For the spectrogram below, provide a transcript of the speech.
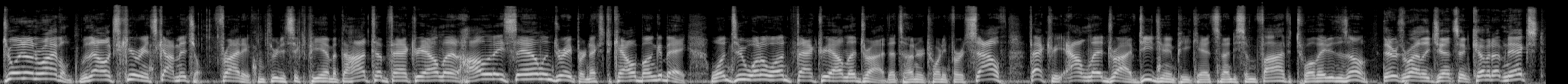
Join Unrivaled with Alex Kirry and Scott Mitchell Friday from 3 to 6 p.m. at the Hot Tub Factory Outlet Holiday Sale in Draper next to Cowabunga Bay. 12101 Factory Outlet Drive. That's 121st South Factory Outlet Drive. DJ and PK, it's 97.5 at 1280 The Zone. There's Riley Jensen. Coming up next,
